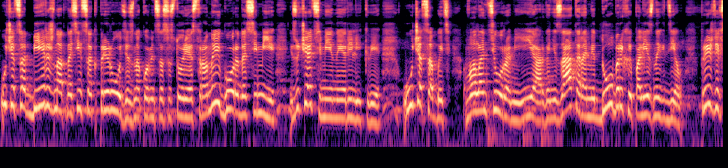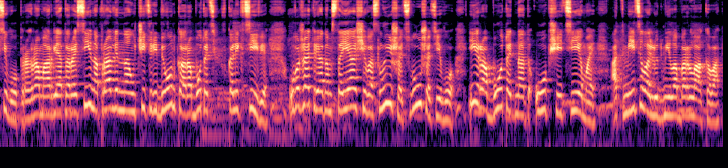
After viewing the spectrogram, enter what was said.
Учатся бережно относиться к природе, знакомиться с историей страны, города, семьи, изучать семейные реликвии. Учатся быть волонтерами и организаторами добрых и полезных дел. Прежде всего, программа «Орлята России» направлена научить ребенка работать в коллективе, уважать рядом стоящего, слышать, слушать его и работать над общей темой, отметила Людмила Барлакова.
